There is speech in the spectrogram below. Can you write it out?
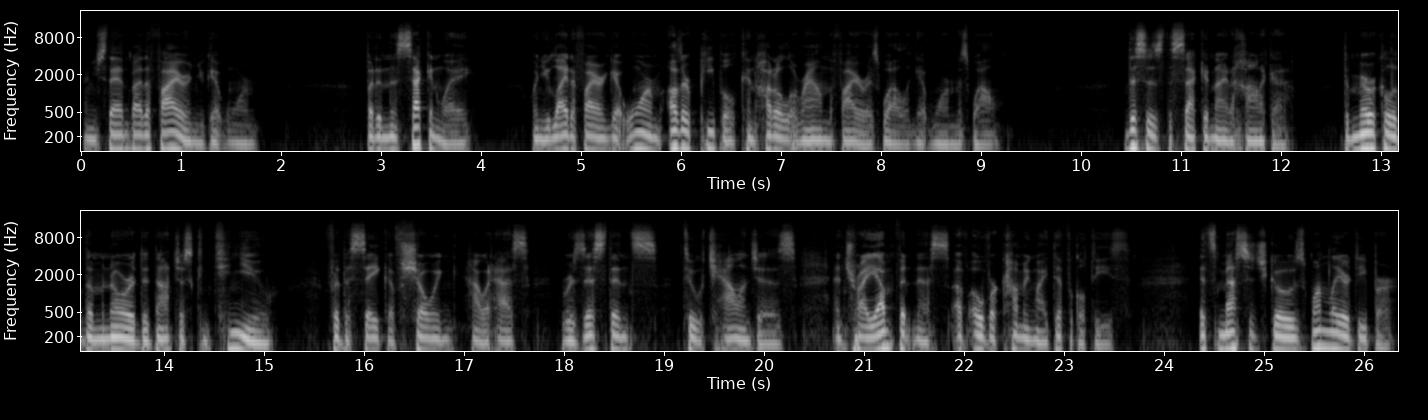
and you stand by the fire and you get warm. But in the second way, when you light a fire and get warm, other people can huddle around the fire as well and get warm as well. This is the second night of Hanukkah. The miracle of the menorah did not just continue for the sake of showing how it has resistance to challenges and triumphantness of overcoming my difficulties. Its message goes one layer deeper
